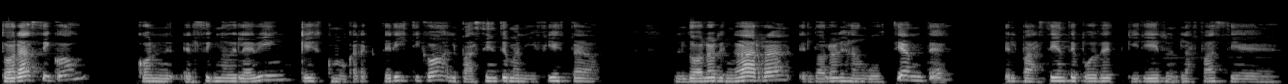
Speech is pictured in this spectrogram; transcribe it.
torácico con el signo de Levin, que es como característico. El paciente manifiesta El dolor engarra, el dolor es angustiante, el paciente puede adquirir la fase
